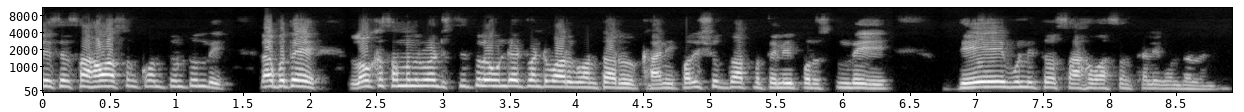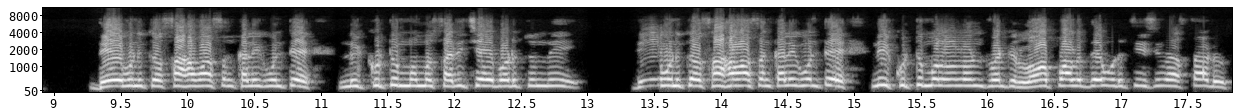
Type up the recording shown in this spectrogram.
చేసే సహవాసం కొంత ఉంటుంది. లేకపోతే లోక సంబంధమైన స్థితిలో ఉండేటువంటి వారు ఉంటారు. కానీ పరిశుద్ధాత్మ తెలియపరుస్తుంది. దేవునితో సహవాసం కలిగి ఉండాలండి. దేవునితో సహవాసం కలిగి ఉంటే నీ కుటుంబము సరిచేయబడుతుంది దేవునితో సహవాసం కలిగి ఉంటే నీ కుటుంబంలో ఉన్నటువంటి లోపాలు దేవుడు తీసివేస్తాడు.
